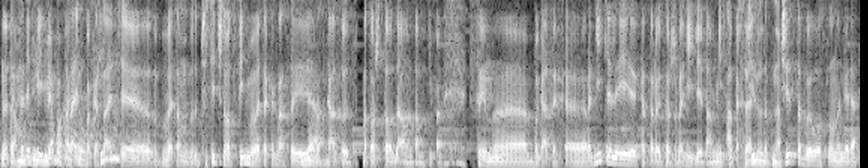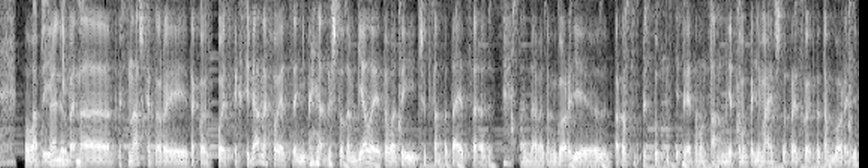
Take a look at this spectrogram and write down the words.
Ну, это, кстати, в фильме попытались показать. Фильм... Э, в этом частично вот в фильме это как раз и да. рассказывают про то, что да, он там типа сын э, богатых э, родителей, которые тоже родители там не все Абсолютно. так чисто, чисто было, условно говоря. Вот, Абсолютно. И типа это персонаж, который такой в поисках себя находится, непонятно, что там делает, вот, и что-то там пытается да, в этом городе бороться с преступностью, при этом он сам не особо понимает, что происходит в этом городе.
